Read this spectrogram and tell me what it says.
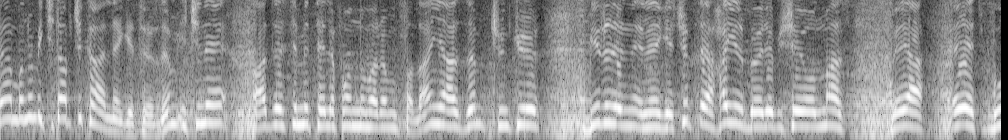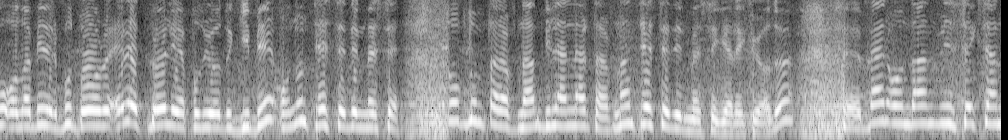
Ben bunu bir kitapçık haline getirdim. İçine adresimi, telefon numaramı falan yazdım. Çünkü birilerinin eline geçip de hayır böyle bir şey olmaz veya evet bu olabilir, bu doğru, evet böyle yapılıyordu gibi onun test edilmesi toplum tarafından, bilenler tarafından test edilmesi gerekiyordu. Ee, Ben ondan bir 80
